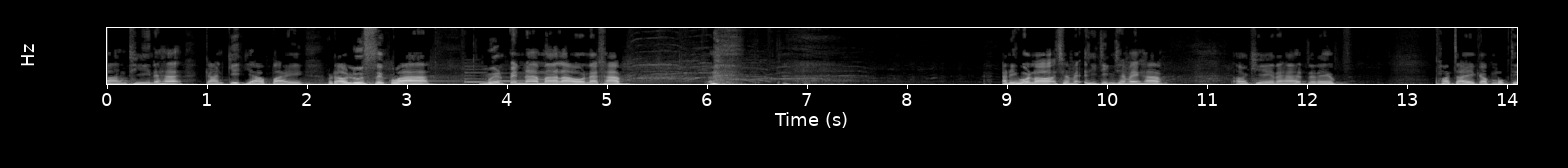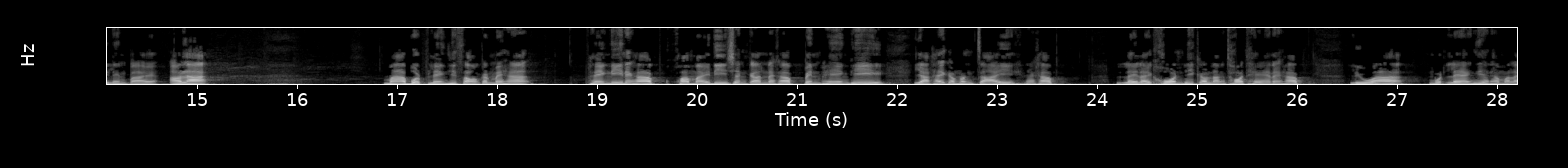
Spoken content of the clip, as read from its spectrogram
บางทีนะฮะ การกรีดยาวไป เรารู้สึกว่าเหมือนเป็นหน้าม้าเรานะครับ อันนี้หัวเราะใช่ไหมจริงๆ ใช่ไหมครับ โอเคนะฮะ จะได้พอใจกับมุกที่เล่นไป เอาล่ะ มาบทเพลงที่สองกันไหมฮะ เพลงนี้นะครับ ความหมายดีเช่นกันนะครับ เป็นเพลงที่อยากให้กำลังใจนะครับ หลาย ๆ คนที่กำลังท้อแท้นะครับ หรือว่าหมดแรงที่จะทำอะไร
